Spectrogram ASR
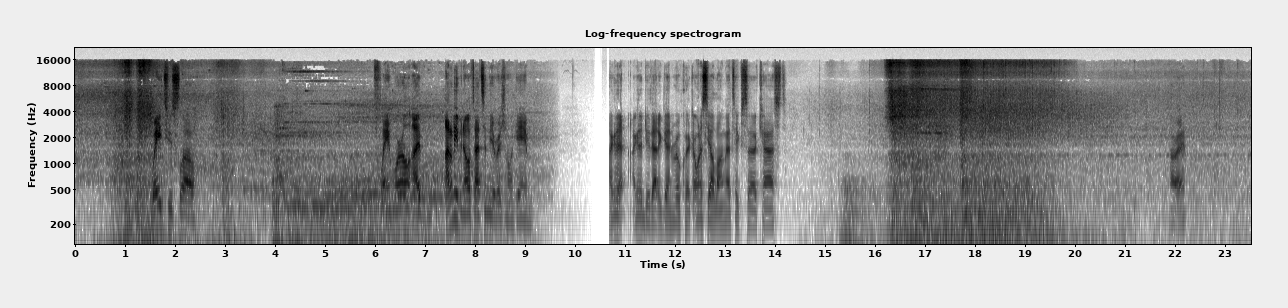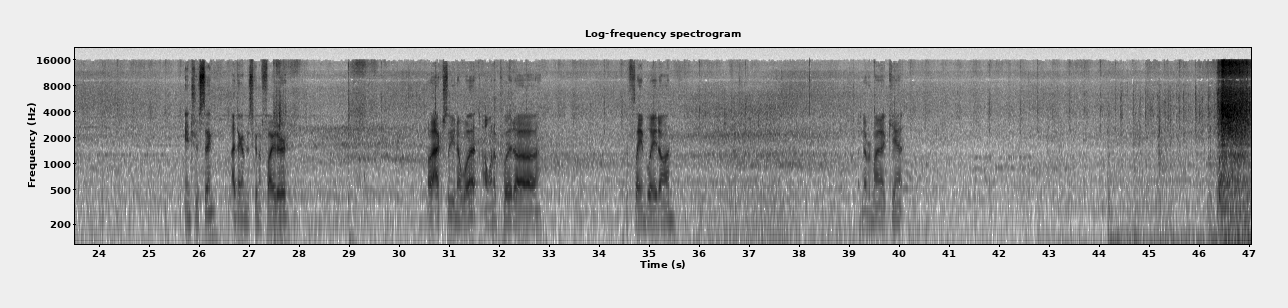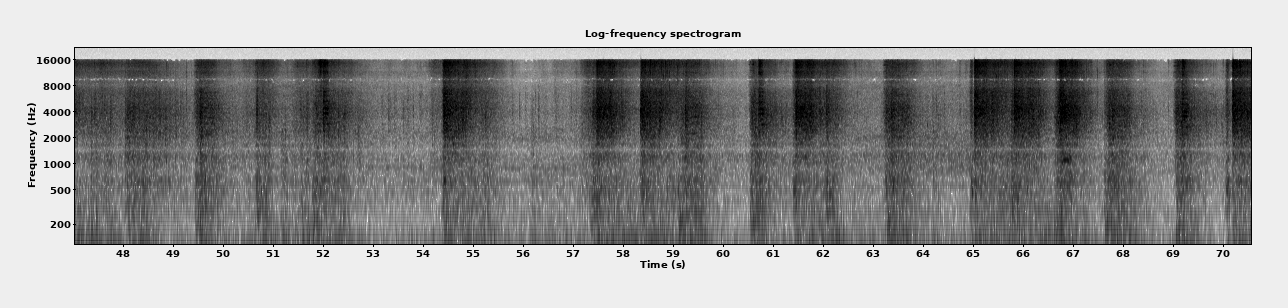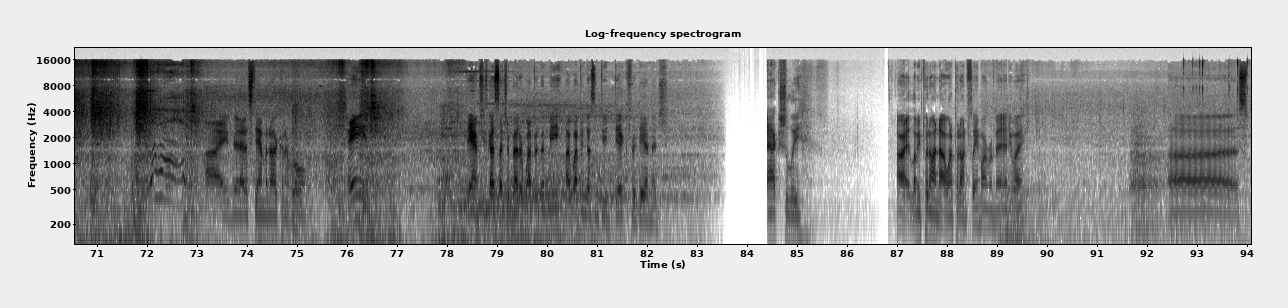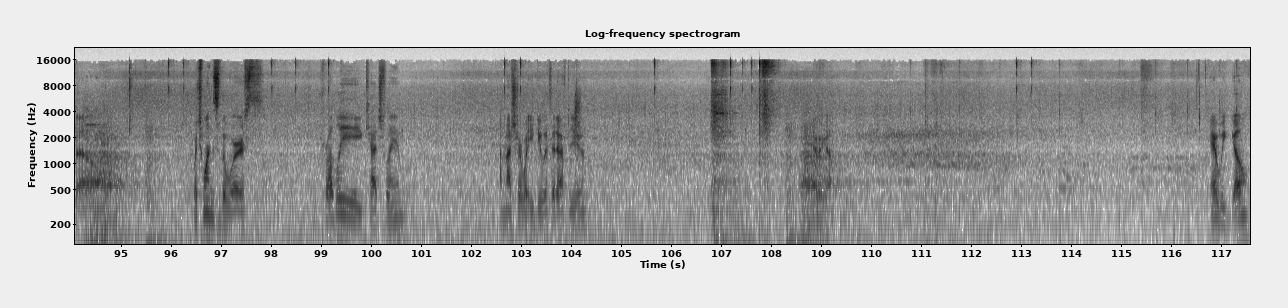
Way too slow. Flame Whirl? I I don't even know if that's in the original game. I gotta I gotta do that again real quick. I want to see how long that takes uh, cast. All right. Interesting. I think I'm just gonna fight her. Oh, actually, you know what? I want to put uh, the flame blade on. Never mind, I can't. Stamina, I couldn't roll. Pain! Damn, she's got such a better weapon than me. My weapon doesn't do dick for damage. Actually. Alright, let me put on, uh, I want to put on flame armament anyway. Uh, spell. Which one's the worst? Probably catch flame. I'm not sure what you do with it after you There we go.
